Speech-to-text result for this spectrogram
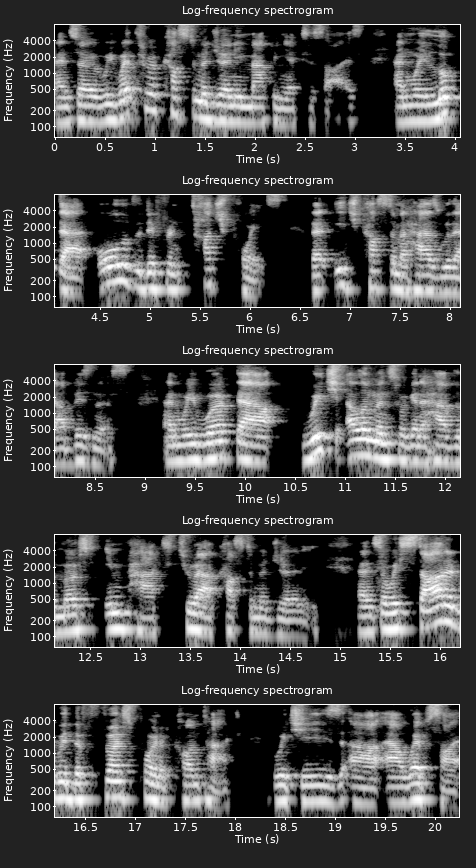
And so we went through a customer journey mapping exercise and we looked at all of the different touch points that each customer has with our business. And we worked out which elements were going to have the most impact to our customer journey. And so we started with the first point of contact, which is uh, our website.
